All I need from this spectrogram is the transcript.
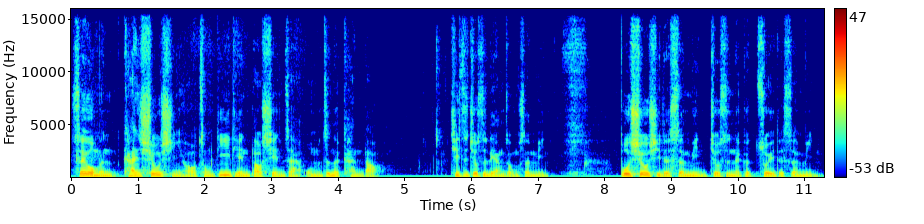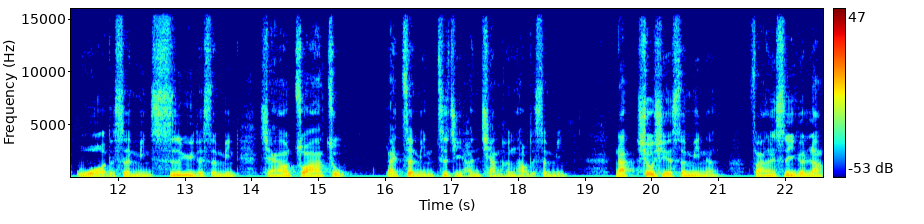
所以，我们看修行哈，从第一天到现在，我们真的看到，其实就是两种生命。不休息的生命就是那个罪的生命，我的生命、私欲的生命，想要抓住来证明自己很强很好的生命。那休息的生命呢，反而是一个让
